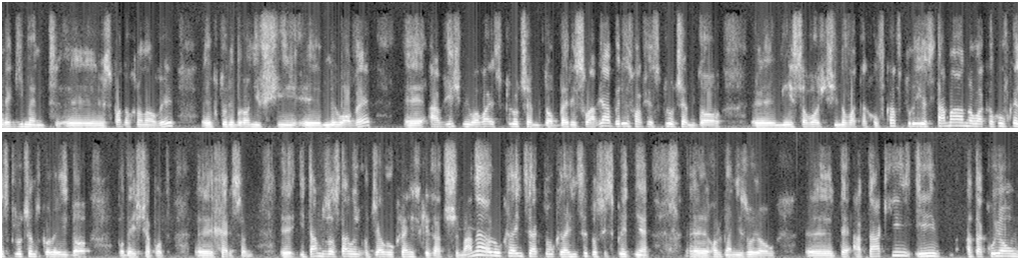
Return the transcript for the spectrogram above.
regiment spadochronowy, który broni wsi Myłowe, a wieś Miłowa jest kluczem do Berysławia, a Berysław jest kluczem do y, miejscowości Nowa Kachówka, w której jest Tama, a Nowa Kachówka jest kluczem z kolei do podejścia pod y, Herson. I tam zostały oddziały ukraińskie zatrzymane, ale Ukraińcy, jak to Ukraińcy, dosyć sprytnie organizują te ataki i atakują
